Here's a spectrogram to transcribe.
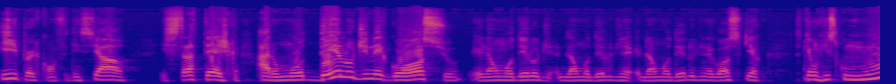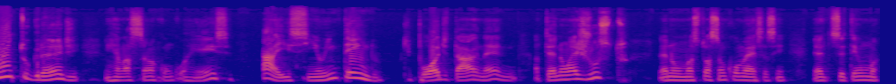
hiper confidencial, estratégica. Ah, o modelo de negócio, ele é um modelo de, ele é um modelo de, ele é um modelo de negócio que é- tem um risco muito grande em relação à concorrência. Aí sim eu entendo que pode estar, né? Até não é justo, né? Numa situação como essa, assim. né, Você tem uma.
